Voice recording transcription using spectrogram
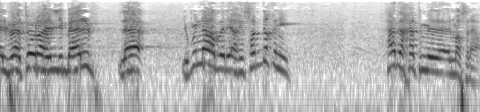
الفاتورة اللي بألف لا. يقول ناظر يا أخي صدقني. هذا ختم المصنع.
